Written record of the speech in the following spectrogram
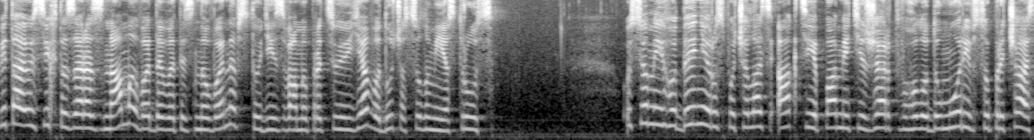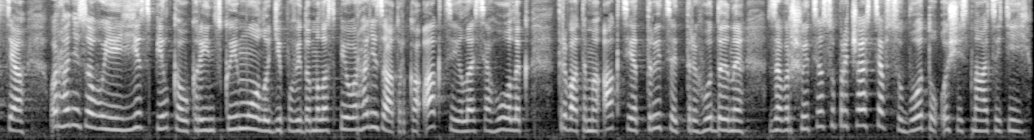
Вітаю усіх, хто зараз з нами. Ви дивитесь новини. В студії з вами працюю я, ведуча Соломія Струс. У сьомій годині розпочалась акція пам'яті жертв голодоморів «Сопричастя». Організовує її спілка української молоді, повідомила співорганізаторка акції Леся Голик. Триватиме акція 33 години. Завершиться «Сопричастя» в суботу о 16-й.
